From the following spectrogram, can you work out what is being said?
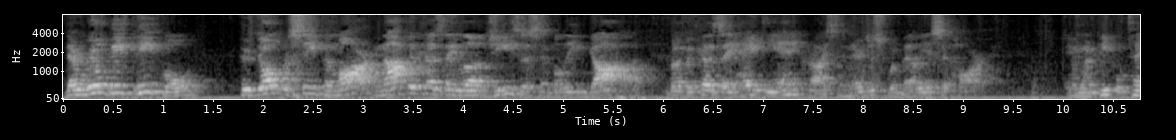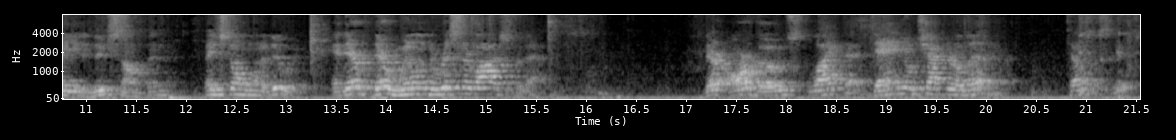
There will be people who don't receive the mark, not because they love Jesus and believe God, but because they hate the Antichrist and they're just rebellious at heart. And when people tell you to do something, they just don't want to do it. And they're, they're willing to risk their lives for that. There are those like that. Daniel chapter 11 tells us this.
